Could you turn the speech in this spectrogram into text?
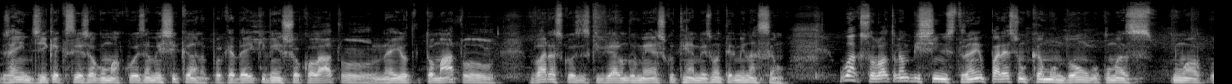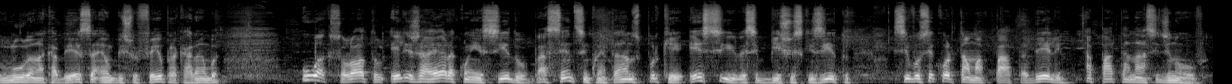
já indica que seja alguma coisa mexicana, porque é daí que vem chocolate né, e tomate, várias coisas que vieram do México têm a mesma terminação. O axolotl é um bichinho estranho, parece um camundongo com umas, uma lula na cabeça, é um bicho feio pra caramba. O axolotl ele já era conhecido há 150 anos porque esse, esse bicho esquisito, se você cortar uma pata dele, a pata nasce de novo.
